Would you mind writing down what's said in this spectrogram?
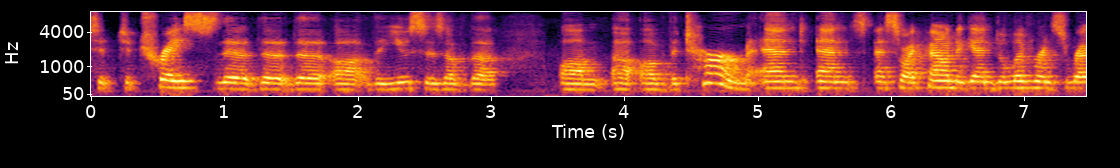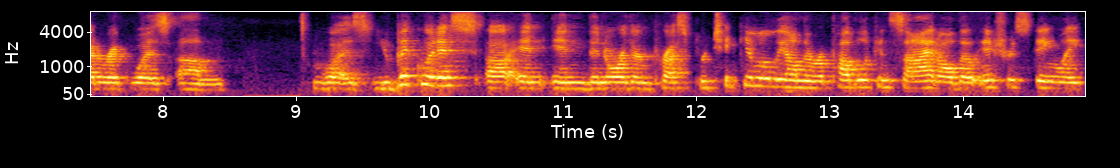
to, to trace the the the uh, the uses of the um, uh, of the term. And, and, and so I found again, deliverance rhetoric was, um, was ubiquitous uh, in, in the Northern press, particularly on the Republican side, although interestingly,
